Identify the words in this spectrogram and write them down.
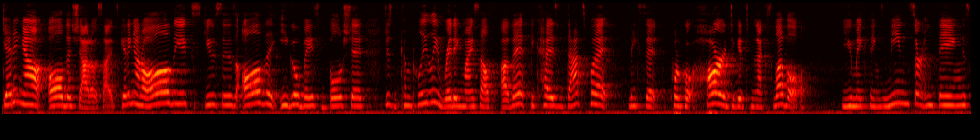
getting out all the shadow sides, getting out all the excuses, all the ego based bullshit, just completely ridding myself of it because that's what makes it quote unquote hard to get to the next level You make things mean certain things.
